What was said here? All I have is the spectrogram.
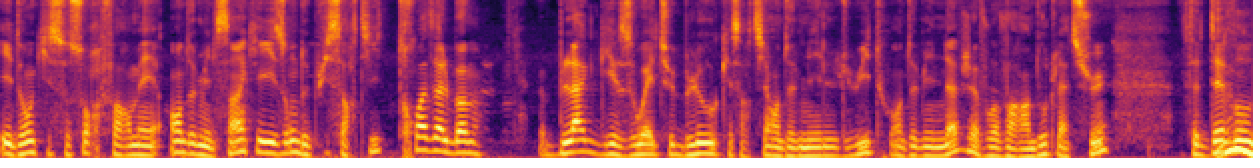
et, donc ils se sont reformés en 2005 et ils ont depuis sorti trois albums. Black Gives Way to Blue qui est sorti en 2008 ou en 2009, j'avoue avoir un doute là-dessus. The Devil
